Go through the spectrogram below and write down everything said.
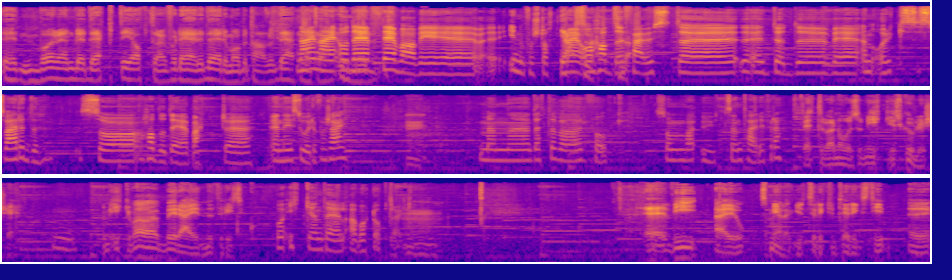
eh, vår venn ble drept i oppdrag for dere, dere må betale. Det Nei, nei, og det, det var vi eh, innforstått Ja, med. så og hadde så. Faust eh, dødd ved en orks sverd, så hadde det vært eh, en historie for seg. Mm. Men eh, dette var folk som var utsendt herifra, Dette var noe som ikke skulle skje. Mm. Som ikke var beregnet risiko. og ikke en del av vårt oppdrag. Mm. Eh, vi er jo Smelagets rekrutteringsteam. Eh,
